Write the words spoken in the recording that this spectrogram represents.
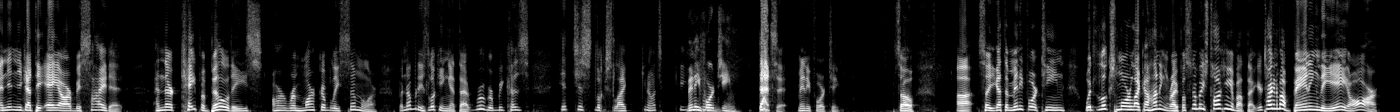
and then you got the AR beside it, and their capabilities are remarkably similar. But nobody's looking at that Ruger because it just looks like you know it's Mini 14. That's it, Mini 14. So Uh, so you got the Mini 14, which looks more like a hunting rifle. So nobody's talking about that. You're talking about banning the AR.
